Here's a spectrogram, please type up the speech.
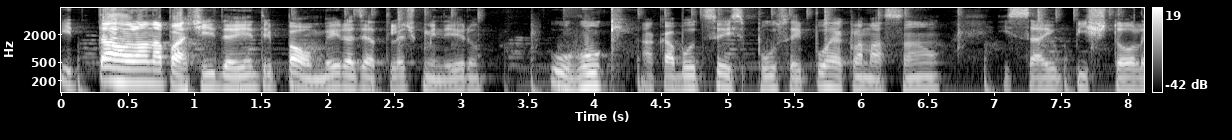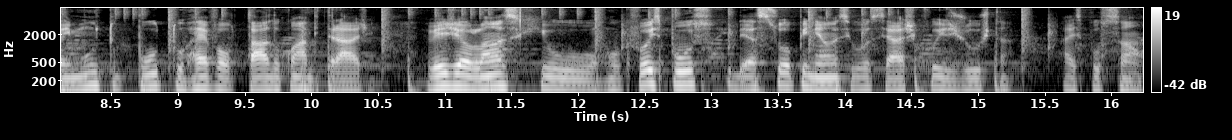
E tá rolando a partida aí entre Palmeiras e Atlético Mineiro. O Hulk acabou de ser expulso aí por reclamação e saiu pistola aí muito puto, revoltado com a arbitragem. Veja o lance que o Hulk foi expulso e dê a sua opinião se você acha que foi justa a expulsão.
